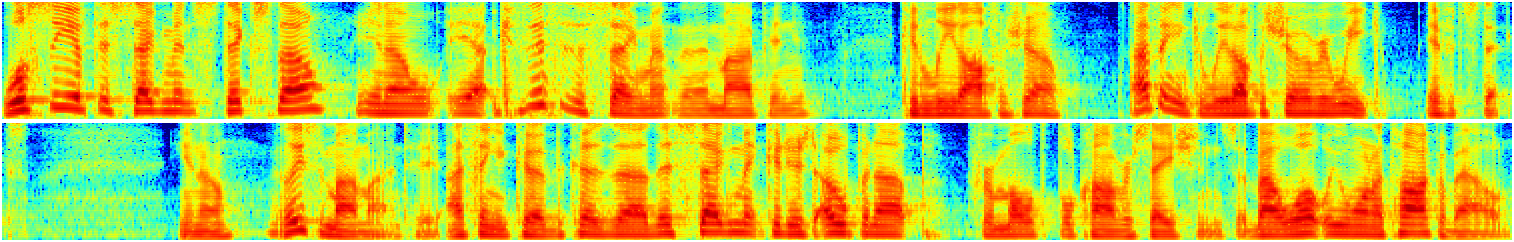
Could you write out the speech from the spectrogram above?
We'll see if this segment sticks, though. You know, yeah, because this is a segment that, in my opinion, could lead off a show. I think it could lead off the show every week if it sticks. You know, at least in my mind, I think it could because uh, this segment could just open up for multiple conversations about what we want to talk about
